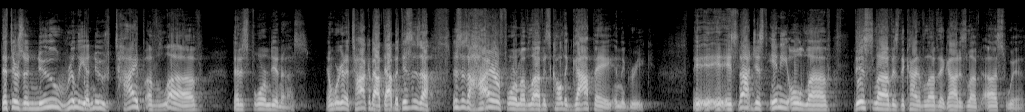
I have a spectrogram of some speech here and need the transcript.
that there's a new, really a new type of love that is formed in us. And we're going to talk about that, but this is a, this is a higher form of love. It's called agape in the Greek. It, it, it's not just any old love. This love is the kind of love that God has loved us with.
